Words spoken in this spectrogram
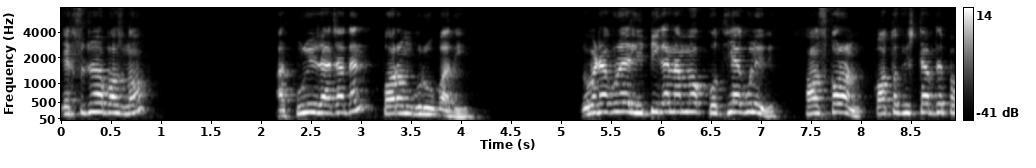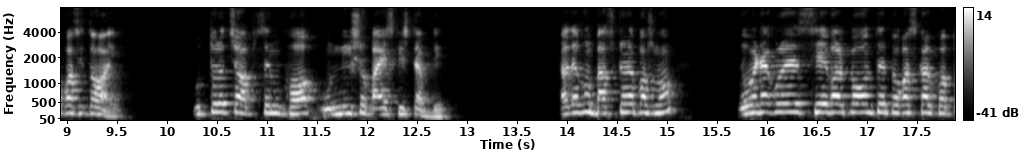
একষট্টি প্রশ্ন। আর পুরীর রাজা দেন পরম গুরু উপাধি। রবি ঠাকুরের লিপিকা নামক কথিয়াগুলির সংস্করণ কত খ্রিস্টাব্দে প্রকাশিত হয়? উত্তর হচ্ছে অপশন ঘ, উনিশশো বাইশ খ্রিস্টাব্দে। তাহলে দেখুন নম্বর প্রশ্ন, রবি ঠাকুরের সে গল্পগ্রন্থের প্রকাশকাল কত?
